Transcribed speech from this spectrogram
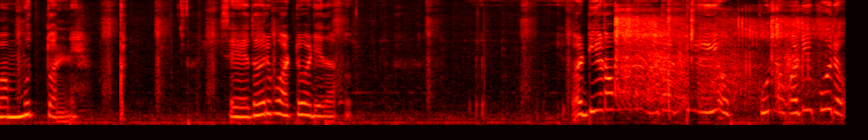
ബമ്മുത്തൊന്നെ ഏതോ ഒരു പാട്ട് പാടിയതാ. അടിയടോ പൂരോ അടി പൂരോ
